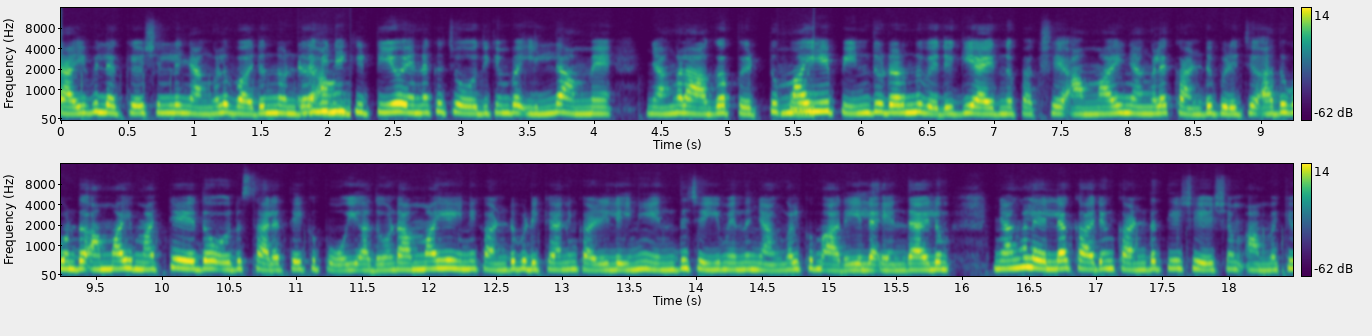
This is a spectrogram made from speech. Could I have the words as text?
ലൈവ് ലൊക്കേഷനിൽ ഞങ്ങൾ വരുന്നുണ്ട്. അവനെ കിട്ടിയോ? എന്നൊക്കെ ചോദിക്കുമ്പോൾ ഇല്ല അമ്മേ ഞങ്ങൾ ആകെ പെട്ടു അമ്മായിയെ പിന്തുടർന്ന് വരികയായിരുന്നു. പക്ഷേ അമ്മായി ഞങ്ങളെ കണ്ടുപിടിച്ച് അതുകൊണ്ട് അമ്മായി മറ്റേതോ ഒരു സ്ഥലത്തേക്ക് പോയി. അതുകൊണ്ട് അമ്മായിയെ ഇനി കണ്ടുപിടിക്കാനും കഴിയില്ല. ഇനി എന്ത് ചെയ്യുമെന്ന് ഞങ്ങൾക്കും അറിയില്ല. എന്തായാലും ഞങ്ങൾ എല്ലാ കാര്യവും കണ്ടെത്തിയ ശേഷം അമ്മയ്ക്ക്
